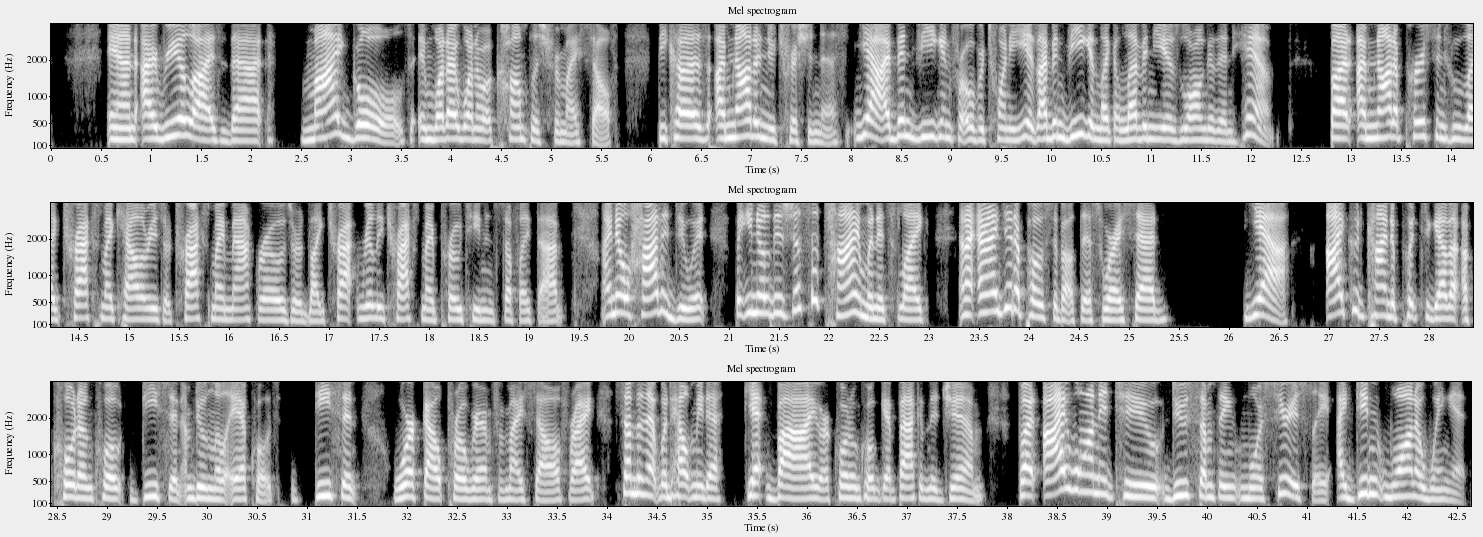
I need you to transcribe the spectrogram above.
And I realized that my goals and what I want to accomplish for myself, because I'm not a nutritionist. Yeah, I've been vegan for over 20 years. I've been vegan like 11 years longer than him but I'm not a person who like tracks my calories or tracks my macros or like track really tracks my protein and stuff like that. I know how to do it, but you know, there's just a time when it's like, and I, and I did a post about this where I said, yeah, I could kind of put together a quote unquote decent, I'm doing little air quotes, decent workout program for myself, right? Something that would help me to get by or quote unquote get back in the gym. But I wanted to do something more seriously. I didn't want to wing it.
